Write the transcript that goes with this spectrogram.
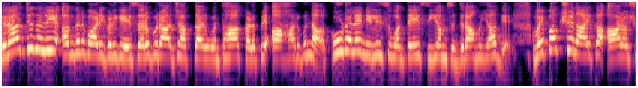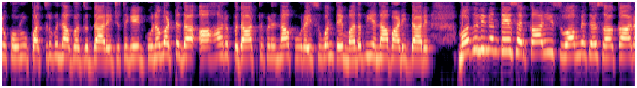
ರಾಜ್ಯದಲ್ಲಿ ಅಂಗನವಾಡಿಗಳಿಗೆ ಸರಬರಾಜಾಗ್ತಾ ಇರುವಂತಹ ಕಳಪೆ ಆಹಾರವನ್ನ ಕೂಡಲೇ ನಿಲ್ಲಿಸುವಂತೆ ಸಿಎಂ ಸಿದ್ದರಾಮಯ್ಯಗೆ ವಿಪಕ್ಷ ನಾಯಕ ಆರ್ ಅಶೋಕ್ ಅವರು ಪತ್ರವನ್ನ ಬರೆದಿದ್ದಾರೆ. ಜೊತೆಗೆ ಗುಣಮಟ್ಟದ ಆಹಾರ ಪದಾರ್ಥಗಳನ್ನ ಪೂರೈಸುವಂತೆ ಮನವಿಯನ್ನ ಮಾಡಿದ್ದಾರೆ. ಮೊದಲಿನಂತೆ ಸರ್ಕಾರಿ ಸ್ವಾಮ್ಯದ ಸಹಕಾರ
